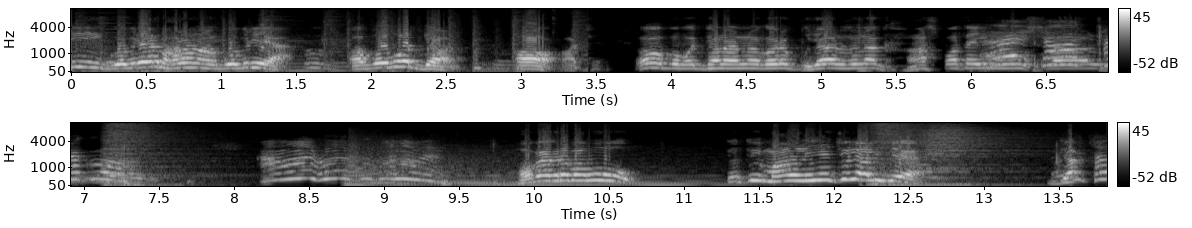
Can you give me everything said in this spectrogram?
ই গোবরিয়ার ভালো নাম গোবরিয়া অগোবর্ধন। ও আচ্ছা। ও গোবর্ধন ঘরে পূজা অর্চনা ঘাস পাতাই এই সব ঠাকুর আমার ঘরে হবে রে বাবু তো তুই মাল নিয়ে চলে আলি যে আচ্ছা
